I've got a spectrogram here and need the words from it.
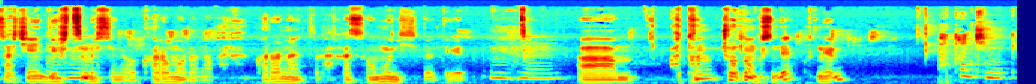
цаа чи энд ирсэн байсан нөгөө коромороно гарах корона энэ гарахаас өмнө л дээ. Тэгээд аа отхон чулуун гэсэн дээ. Бүтнээр нь Отхон чимэг.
